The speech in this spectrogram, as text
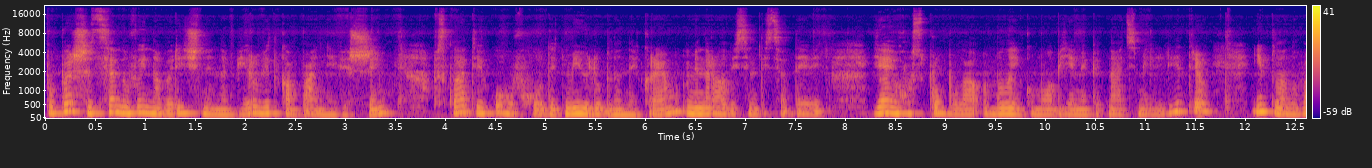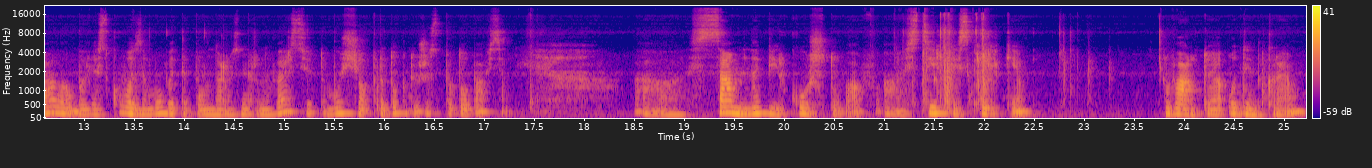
По-перше, це новий новорічний набір від компанії Віши, в склад якого входить мій улюблений крем Мінерал 89. Я його спробувала в маленькому об'ємі 15 мл і планувала обов'язково замовити повнорозмірну версію, тому що продукт дуже сподобався. Сам набір коштував стільки, скільки вартує один крем,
